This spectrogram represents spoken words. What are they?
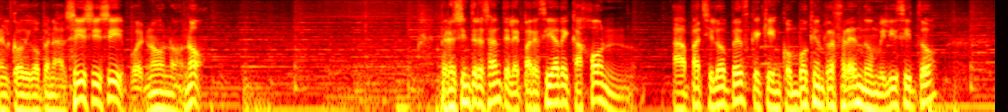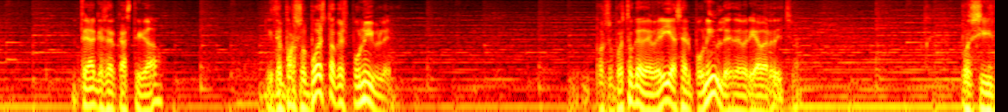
el Código Penal. Sí, sí, sí. Pues no, no, no. Pero es interesante, le parecía de cajón a Pachi López que quien convoque un referéndum ilícito tenga que ser castigado. Dice, por supuesto que es punible. Por supuesto que debería ser punible, debería haber dicho. Pues si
